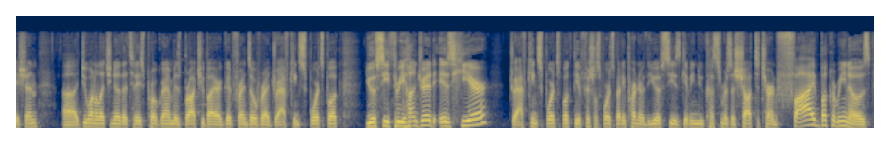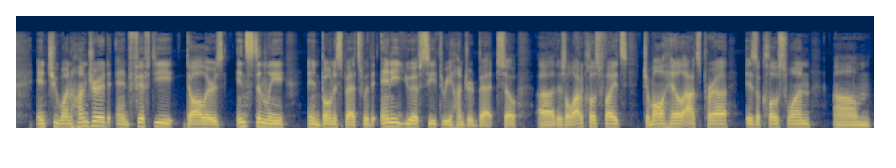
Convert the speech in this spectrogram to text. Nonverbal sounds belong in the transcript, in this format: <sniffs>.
conversation. Uh, I do want to let you know that today's program is brought to you by our good friends over at DraftKings Sportsbook. UFC 300 is here. DraftKings Sportsbook, the official sports betting partner of the UFC, is giving new customers a shot to turn five buccarinos into $150 instantly in bonus bets with any UFC 300 bet. So uh, there's a lot of close fights. Jamal Hill, Alex Pereira is a close one. Um,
